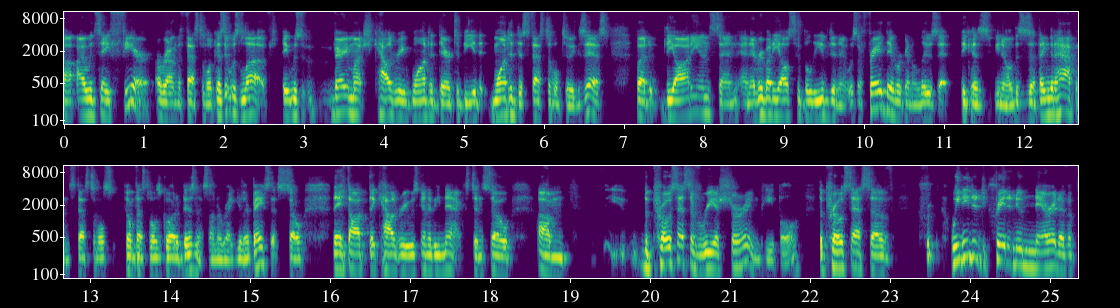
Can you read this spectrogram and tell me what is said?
uh, I would say fear around the festival because it was loved. It was very much Calgary wanted there to be wanted this festival to exist, but the audience and and everybody else who believed in it was afraid they were going to lose it because you know this is a thing that happens. Festivals, film festivals, go out of business on a regular basis, so they thought that Calgary was going to be next, and so um, the process of reassuring people, the process of we needed to create a new narrative of,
